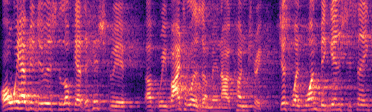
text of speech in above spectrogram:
All we have to do is to look at the history of revivalism in our country. Just when one begins to think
